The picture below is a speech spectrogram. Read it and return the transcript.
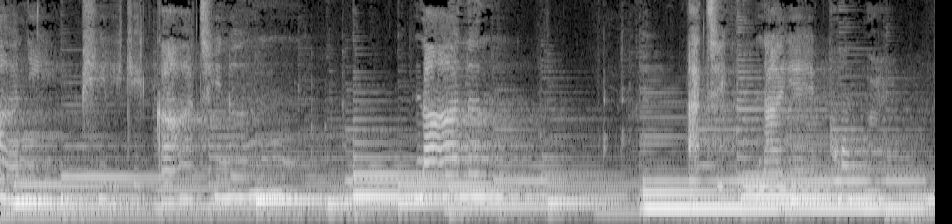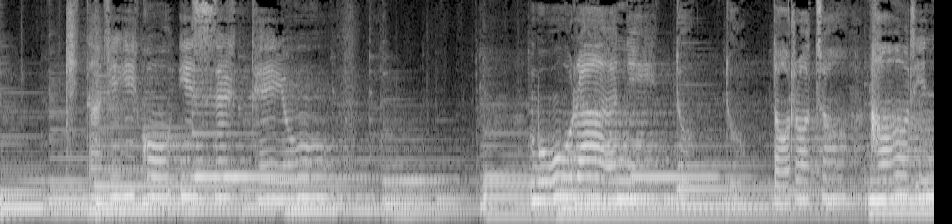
모란이 피기까지는 나는 아직 나의 봄을 기다리고 있을 테요. 모란이 뚝뚝 떨어져 버린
